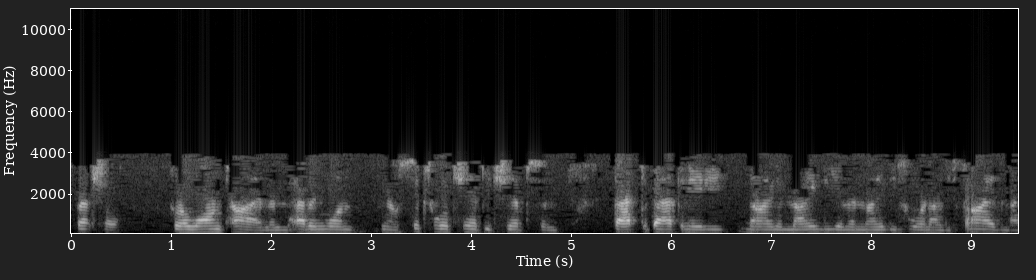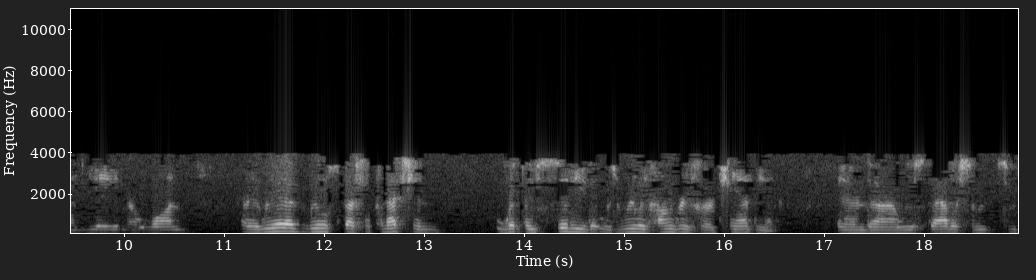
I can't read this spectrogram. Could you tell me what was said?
special for a long time, and having won, you know, six world championships and back to back in '89 and '90, and then '94, '95, and '98, and '01. I mean, we had a real special connection with a city that was really hungry for a champion, and uh, we established some some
